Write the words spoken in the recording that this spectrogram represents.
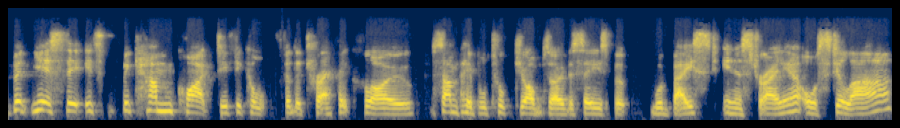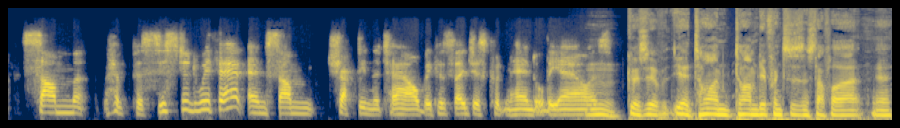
But yes, it's become quite difficult for the traffic flow. Some people took jobs overseas, but were based in Australia or still are. Some have persisted with that and some chucked in the towel because they just couldn't handle the hours. Because mm, of yeah time time differences and stuff like that yeah.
